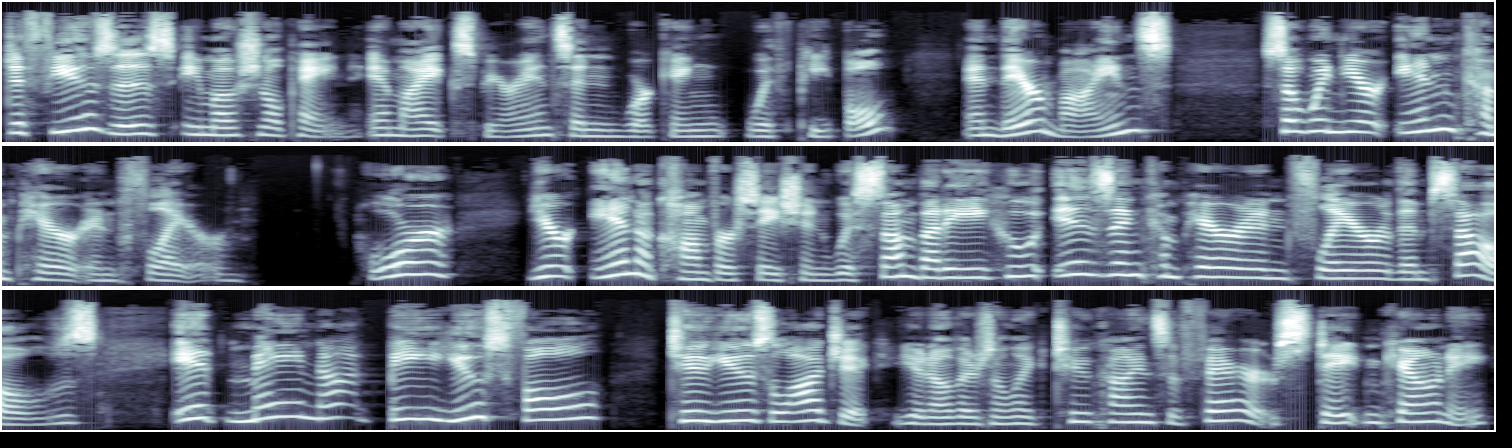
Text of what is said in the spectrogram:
diffuses emotional pain in my experience in working with people and their minds. So when you're in compare and flare or you're in a conversation with somebody who is in compare and flare themselves, it may not be useful to use logic. You know, there's only two kinds of fairs, state and county.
